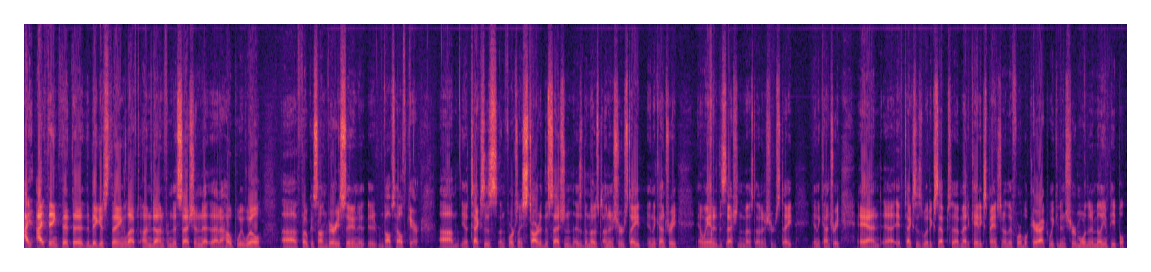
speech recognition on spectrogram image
I, I think that the, the biggest thing left undone from this session that, that I hope we will uh, focus on very soon it, it involves health care. Um, you know, Texas unfortunately started the session as the most uninsured state in the country, and we ended the session the most uninsured state in the country. And uh, if Texas would accept uh, Medicaid expansion of the Affordable Care Act, we could insure more than a million people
